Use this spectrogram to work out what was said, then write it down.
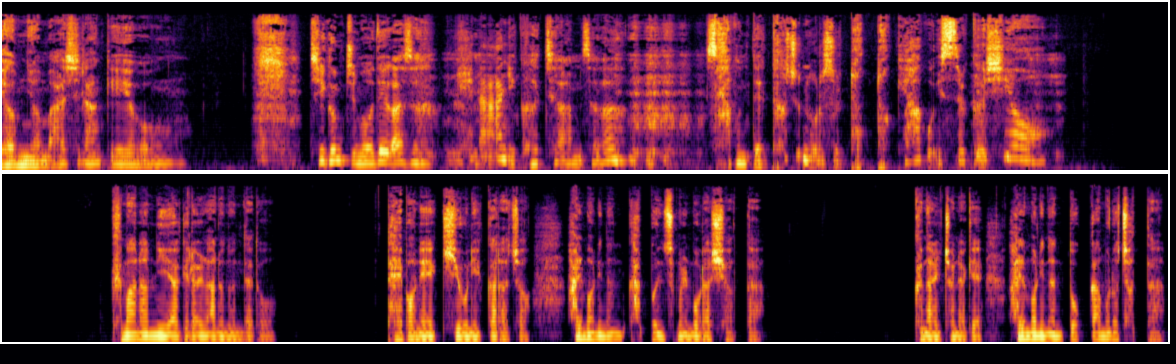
염려 마시란게요. 지금쯤 어디 가서 편안히 거처하면서 사분댁 터주 노릇을 톡톡히 하고 있을 것이요. 그만한 이야기를 나누는데도 대번에 기운이 깔아져 할머니는 가쁜 숨을 몰아쉬었다. 그날 저녁에 할머니는 또 까무러쳤다.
